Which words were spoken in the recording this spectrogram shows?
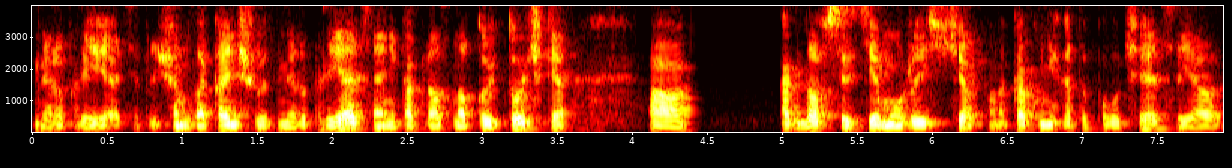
мероприятие. Причем заканчивают мероприятие они как раз на той точке, а, когда все, тема уже исчерпана. Как у них это получается, я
